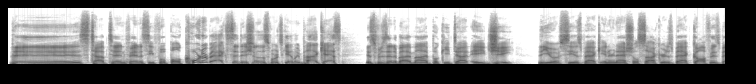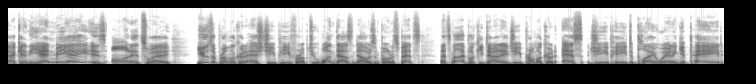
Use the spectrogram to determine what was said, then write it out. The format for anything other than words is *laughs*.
This top 10 fantasy football quarterbacks edition of the Sports Gambling Podcast is presented by mybookie.ag. The UFC is back, international soccer is back, golf is back, and the NBA is on its way. Use the promo code SGP for up to $1,000 in bonus bets. That's mybookie.ag, promo code SGP to play, win, and get paid.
